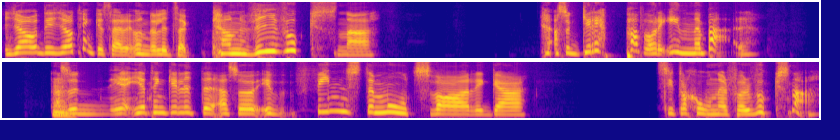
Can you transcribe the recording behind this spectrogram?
Ja, och det jag tänker så här, undrar lite så här, kan vi vuxna alltså greppa vad det innebär. Mm. Alltså, jag, jag, tänker lite, alltså, finns det motsvariga situationer för vuxna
